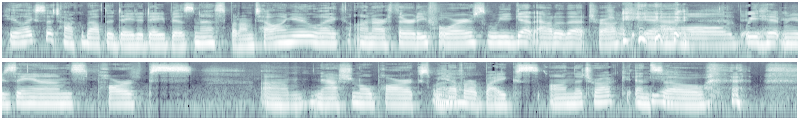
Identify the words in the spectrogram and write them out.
He likes to talk about the day to day business, but I'm telling you, like on our 34s, we get out of that truck day. we hit museums, parks, um, national parks. We have our bikes on the truck. And so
